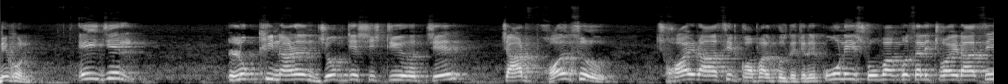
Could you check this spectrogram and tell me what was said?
দেখুন, এই যে লক্ষ্মীনারায়ণ যোগ যে সৃষ্টি হচ্ছে, যার ফলস্বরূপ ছয় রাশির কপাল খুলতে চলে কোন এই সৌভাগ্যশালী ছয় রাশি?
